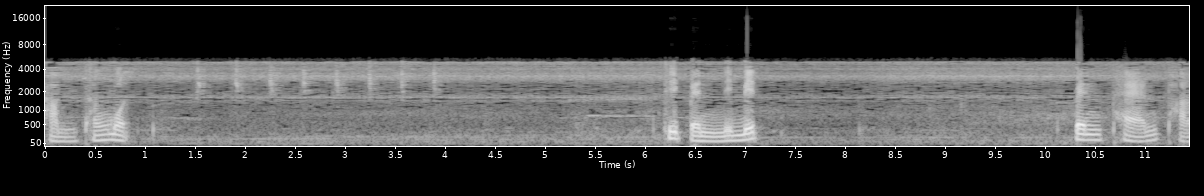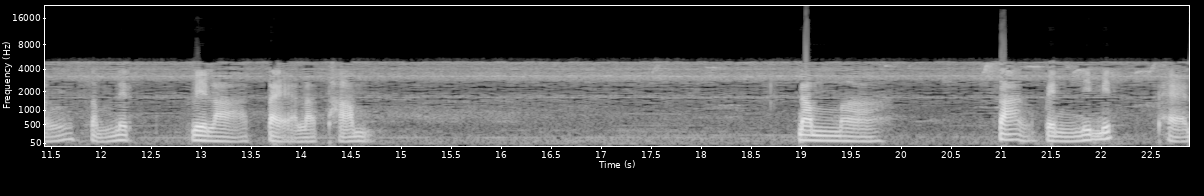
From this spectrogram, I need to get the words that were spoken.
ธรรมทั้งหมด ที่เป็นนิมิต เป็นแผนผังสำเร็จเวลาแต่ละธรรม นำมาสร้างเป็นนิมิตแผน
